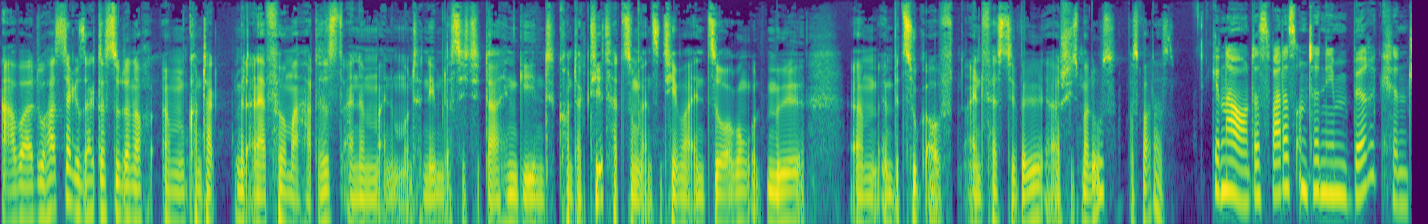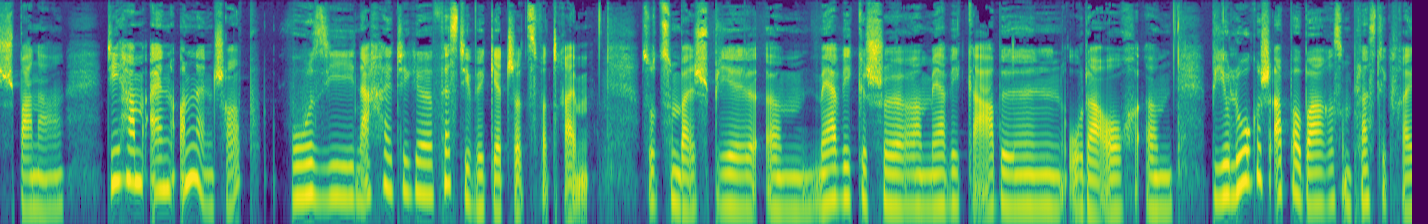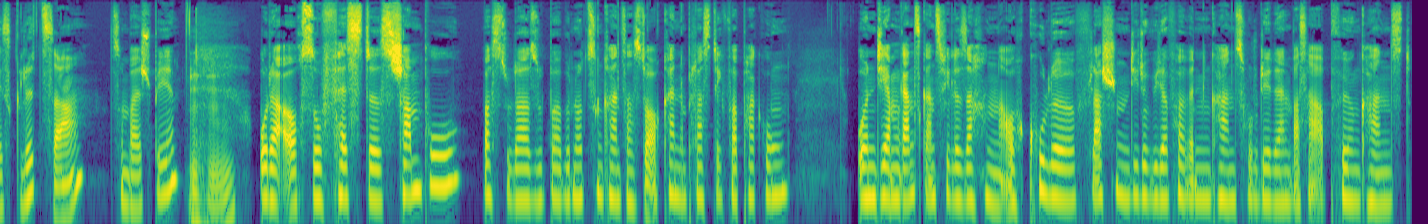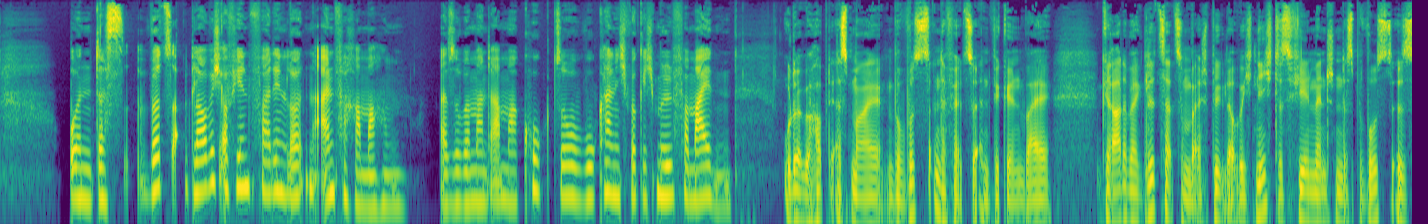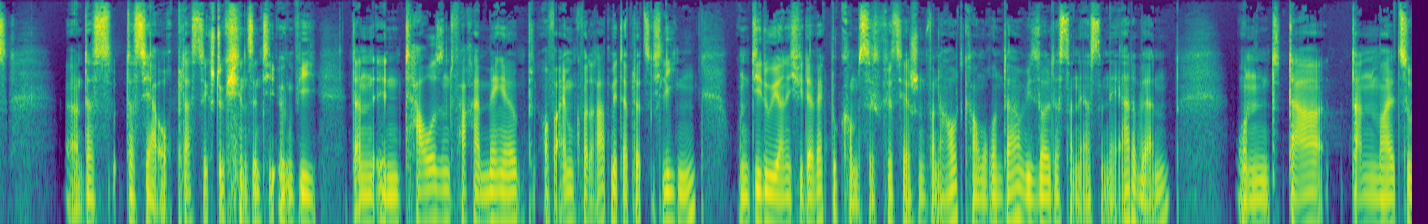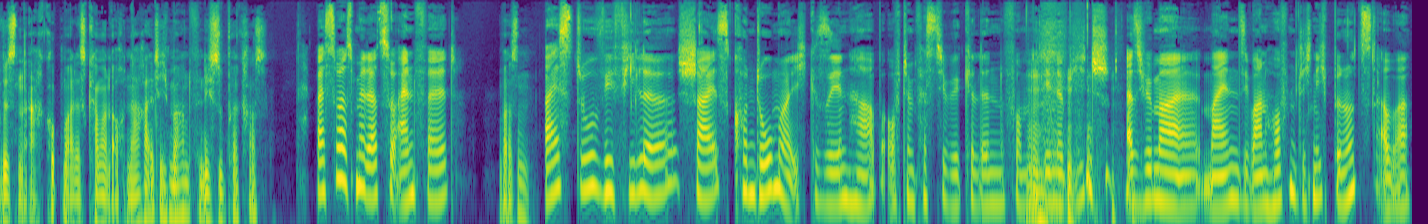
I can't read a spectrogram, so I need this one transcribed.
Aber du hast ja gesagt, dass du dann noch ähm, Kontakt mit einer Firma hattest, einem, einem Unternehmen, das sich dahingehend kontaktiert hat zum ganzen Thema Entsorgung und Müll ähm, in Bezug auf ein Festival. Äh, schieß mal los, was war das? Genau, das war das Unternehmen Birkenspanner. Die haben einen Online-Shop, wo sie nachhaltige Festival-Gadgets vertreiben. So zum Beispiel ähm, Mehrweggeschirr, Mehrweggabeln oder auch ähm, biologisch abbaubares und plastikfreies Glitzer zum Beispiel. Mhm. Oder auch so festes Shampoo, was du da super benutzen kannst. Hast du auch keine Plastikverpackung. Und die haben ganz, ganz viele Sachen, auch coole Flaschen, die du wieder verwenden kannst, wo du dir dein Wasser abfüllen kannst. Und das wird glaube ich, auf jeden Fall den Leuten einfacher machen. Also wenn man da mal guckt, so, wo kann ich wirklich Müll vermeiden? Oder überhaupt erstmal ein Bewusstsein dafür zu entwickeln, weil gerade bei Glitzer zum Beispiel glaube ich nicht, dass vielen Menschen das bewusst ist, dass das ja auch Plastikstückchen sind, die irgendwie dann in tausendfacher Menge auf einem Quadratmeter plötzlich liegen und die du ja nicht wieder wegbekommst. Das kriegst du ja schon von der Haut kaum runter. Wie soll das dann erst in der Erde werden? Und da dann mal zu wissen, ach guck mal, das kann man auch nachhaltig machen, finde ich super krass. Weißt du, was mir dazu einfällt? Was denn? Weißt du, wie viele scheiß Kondome ich gesehen habe auf dem Festivalgelände vom Helene Beach? Also ich will mal meinen, sie waren hoffentlich nicht benutzt, aber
